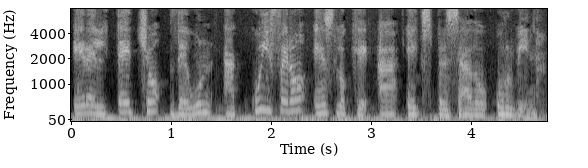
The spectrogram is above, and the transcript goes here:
era el techo de un acuífero, es lo que ha expresado Urbina.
